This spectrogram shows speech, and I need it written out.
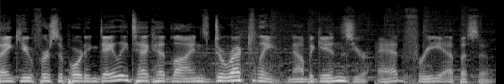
Thank you for supporting Daily Tech Headlines directly. Now begins your ad free episode.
